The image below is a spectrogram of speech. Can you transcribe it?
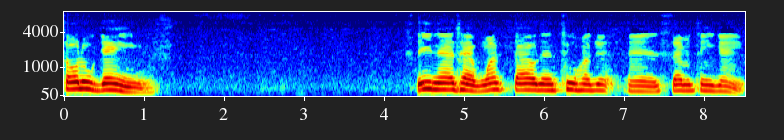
Total games. Steve Nash had 1,217 games.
